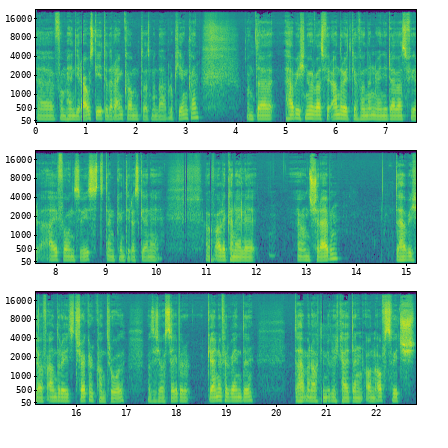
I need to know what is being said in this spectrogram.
äh, vom Handy rausgeht oder reinkommt, was man da blockieren kann. Und da habe ich nur was für Android gefunden. Wenn ihr da was für iPhones wisst, dann könnt ihr das gerne auf alle Kanäle äh, uns schreiben. Da habe ich auf Android Tracker Control, was ich auch selber gerne verwende. Da hat man auch die Möglichkeit, einen On-Off-Switch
